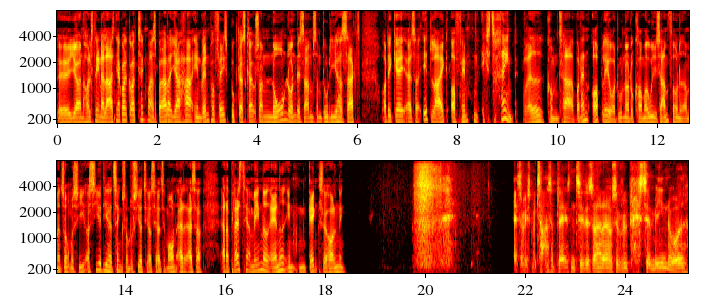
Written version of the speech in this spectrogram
Øh, Jørgen Holsten og Larsen, jeg kunne godt tænke mig at spørge dig. Jeg har en ven på Facebook, der skrev sådan nogenlunde det samme, som du lige har sagt. Og det gav altså et like og 15 ekstremt vrede kommentarer. Hvordan oplever du, når du kommer ud i samfundet, om man så må sige, og siger de her ting, som du siger til os her til morgen? Er, altså, er der plads til at mene noget andet end den gængse holdning? Altså, hvis man tager sig pladsen til det, så er der jo selvfølgelig plads til at mene noget,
